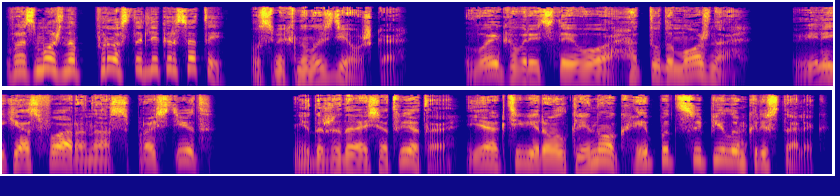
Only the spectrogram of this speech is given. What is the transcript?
Возможно, просто для красоты», — усмехнулась девушка. «Выковырять-то его оттуда можно? Великий Асфара нас простит?» Не дожидаясь ответа, я активировал клинок и подцепил им кристаллик.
